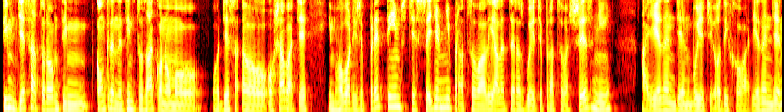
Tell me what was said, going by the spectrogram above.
tým desatorom, tým konkrétne týmto zákonom o, o, desa, o, o šabate im hovorí, že predtým ste 7 dní pracovali, ale teraz budete pracovať 6 dní a jeden deň budete oddychovať. Jeden deň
